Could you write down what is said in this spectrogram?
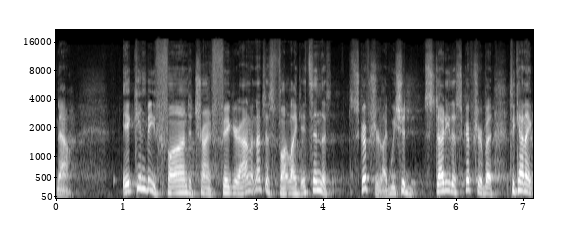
Now, it can be fun to try and figure out, not just fun, like it's in the scripture. Like we should study the scripture, but to kind of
